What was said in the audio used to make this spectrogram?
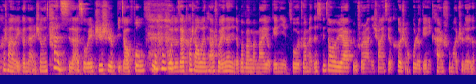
课上有一个男生看起来所谓知识比较丰富，我就在课上问他说：“哎，那你的爸爸妈妈有给你做专门的性教育啊？比如说让你上一些课程或者给你看书吗之类的？”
